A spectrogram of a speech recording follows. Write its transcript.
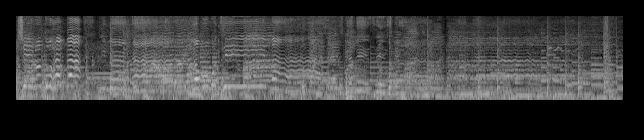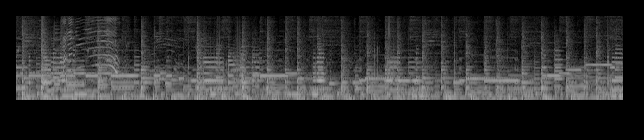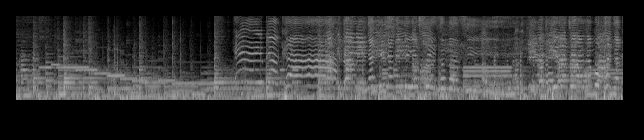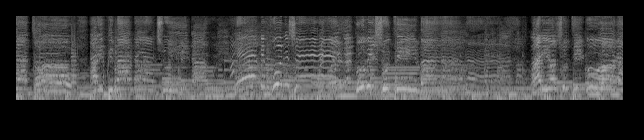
tiro do revólver. ku imana yacu yemifurije eh, kuba inshuti imana ariyo nshuti guhora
